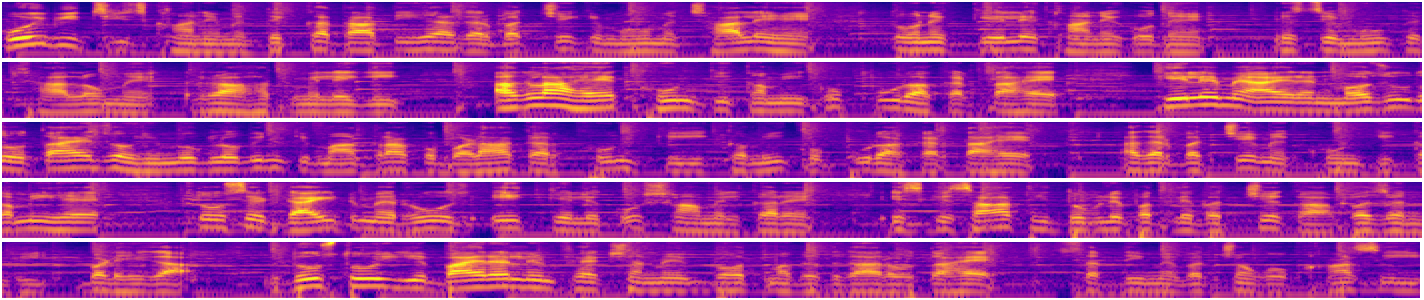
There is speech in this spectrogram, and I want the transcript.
कोई भी चीज़ खाने में दिक्कत आती है। अगर बच्चे के मुँह में छाले हैं तो उन्हें केले खाने को दें। इससे मुँह के छालों में राहत मिलेगी। अगला है, खून की कमी को पूरा करता है। केले में आयरन मौजूद होता है, जो हीमोग्लोबिन की मात्रा को बढ़ाकर खून की कमी को पूरा करता है। अगर बच्चे में खून की कमी है तो उसे डाइट में रोज एक केले को शामिल करें। इसके साथ ही दुबले पतले बच्चे का वज़न भी बढ़ेगा। दोस्तों, ये वायरल इन्फेक्शन में बहुत मददगार होता है। सर्दी में बच्चों को खांसी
